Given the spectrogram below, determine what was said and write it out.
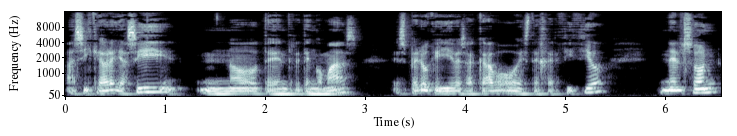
Así que ahora ya sí, no te entretengo más. Espero que lleves a cabo este ejercicio. Nelson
